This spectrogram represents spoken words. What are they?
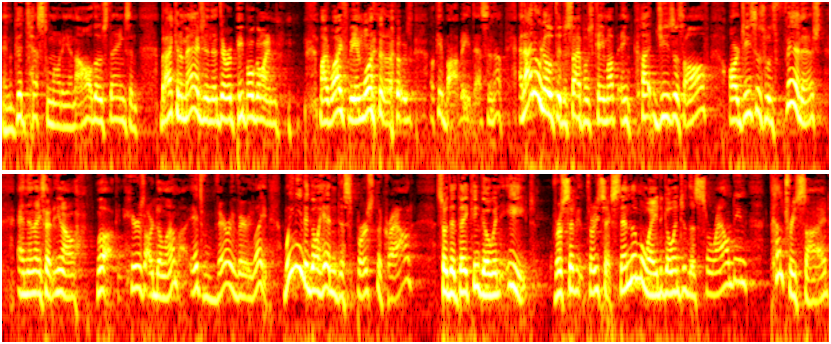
and good testimony and all those things. And, but I can imagine that there were people going, my wife being one of those, okay Bobby, that's enough. And I don't know if the disciples came up and cut Jesus off or Jesus was finished and then they said, you know, look, here's our dilemma. It's very, very late. We need to go ahead and disperse the crowd so that they can go and eat. Verse 36, send them away to go into the surrounding countryside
